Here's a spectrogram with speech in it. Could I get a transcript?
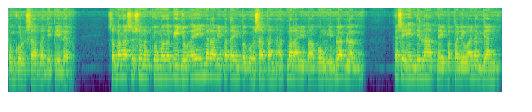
tungkol sa body filler. Sa mga susunod kong mga video ay marami pa tayong pag-uusapan at marami pa akong i-vlog kasi hindi lahat na ipapaliwanag dyan.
